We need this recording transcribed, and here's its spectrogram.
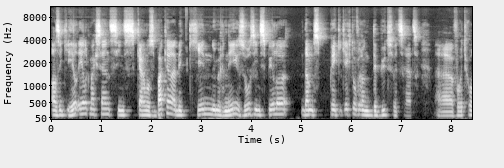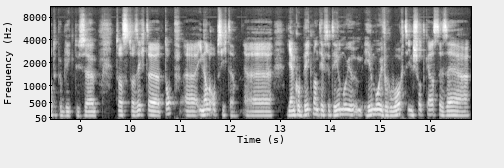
als ik heel eerlijk mag zijn, sinds Carlos Bacca heb ik geen nummer 9 zo zien spelen. Dan spreek ik echt over een debuutswedstrijd. Uh, voor het grote publiek. Dus het, was, het was echt top in alle opzichten. Janko Beekman heeft het heel mooi, heel mooi verwoord in Shotcast. Hij zei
